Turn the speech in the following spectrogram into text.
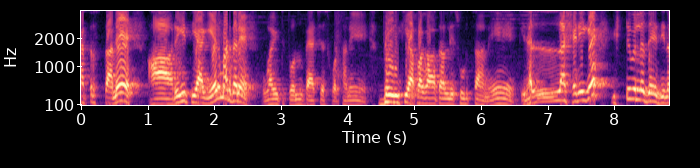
ಕತ್ತರಿಸ್ತಾನೆ. ಆ ರೀತಿಯಾಗಿ ಏನು ಮಾಡ್ತಾನೆ? ವೈಟ್ ತೊನ್ ಪ್ಯಾಚಸ್ ಕೊಡ್ತಾನೆ. ಬೆಂಕಿ ಅಪಘಾತದಲ್ಲಿ ಸುಡ್ತಾನೆ. ಇದೆಲ್ಲ ಶನಿಗೆ ಇಷ್ಟವಿಲ್ಲದೆ ದಿನ.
